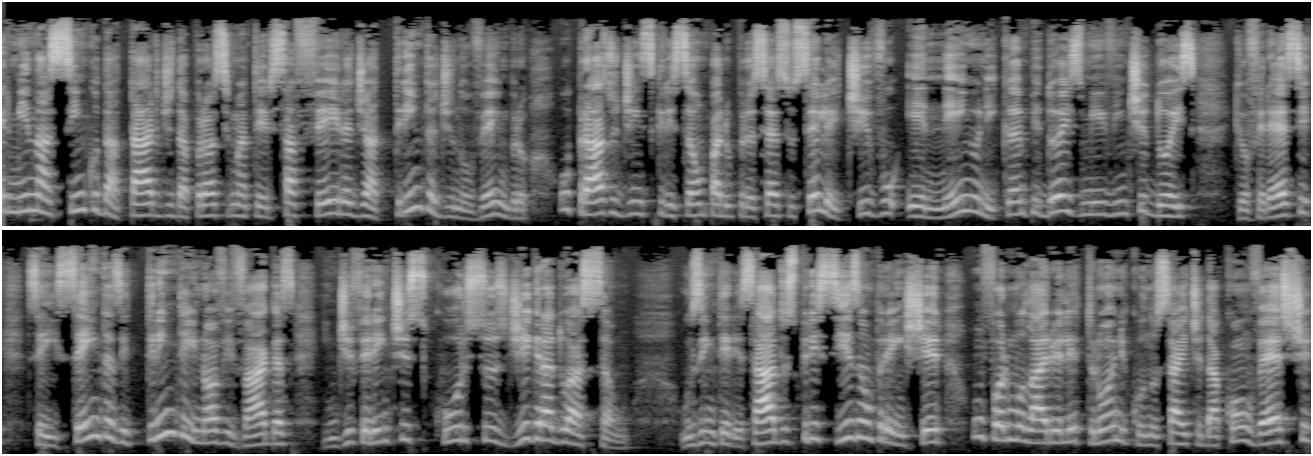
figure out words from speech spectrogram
Termina às 5 da tarde da próxima terça-feira, dia 30 de novembro, o prazo de inscrição para o processo seletivo Enem Unicamp 2022, que oferece 639 vagas em diferentes cursos de graduação. Os interessados precisam preencher um formulário eletrônico no site da Conveste,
